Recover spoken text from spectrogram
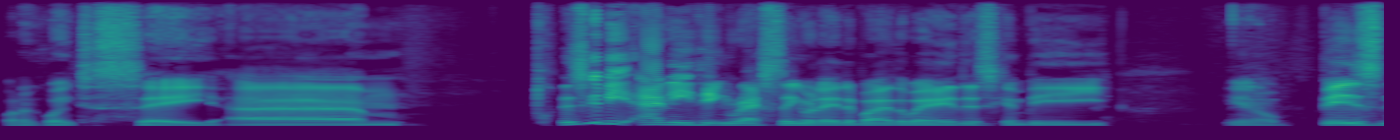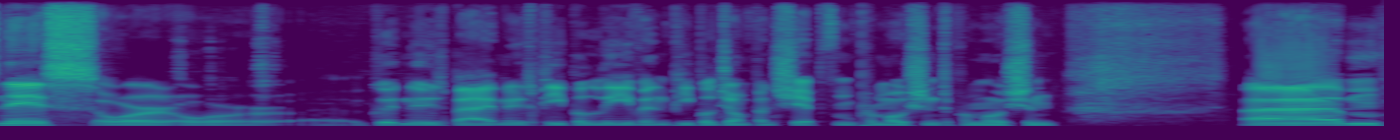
what I'm going to say. Um, this can be anything wrestling related. By the way, this can be you know business or or uh, good news, bad news, people leaving, people jumping ship from promotion to promotion. Um.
